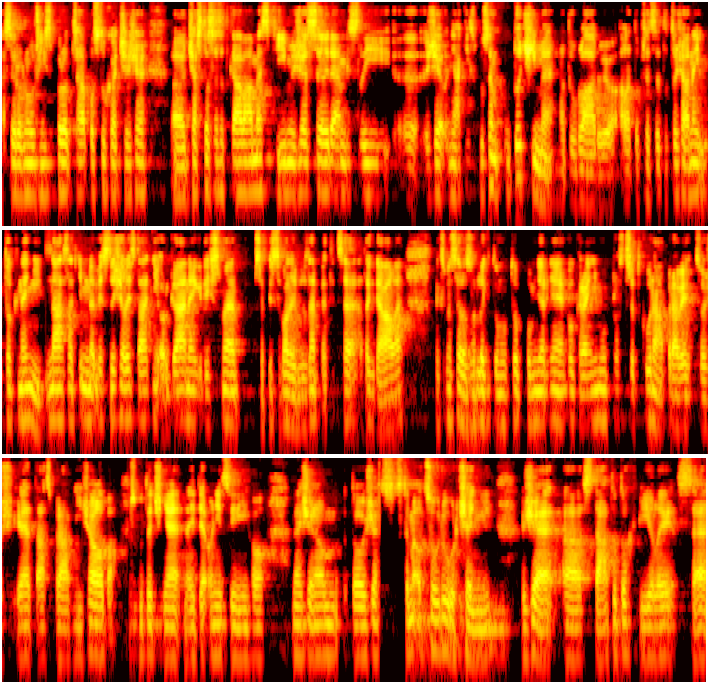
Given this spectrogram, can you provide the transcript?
asi rovnou říct pro třeba posluchače, že eh, často se setkáváme s tím, že si lidé myslí, eh, že nějakým způsobem útočíme na tu vládu, jo? ale to přece toto žádný útok není. Nás zatím nevyslyšeli státní orgány, když jsme sepisovali různé petice a tak dále, tak jsme se rozhodli k tomuto poměrně jako krajnímu prostředku nápravy, což je ta správní žaloba. Skutečně nejde o nic jiného, než jenom to, že jsme od soudu určení, že eh, stát tuto chvíli se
